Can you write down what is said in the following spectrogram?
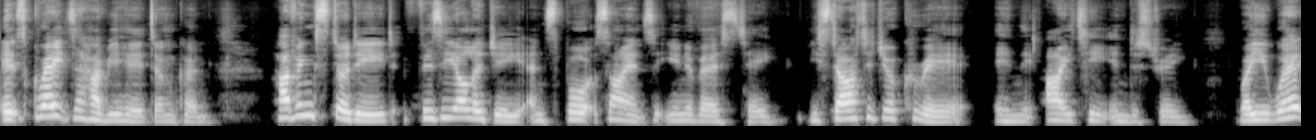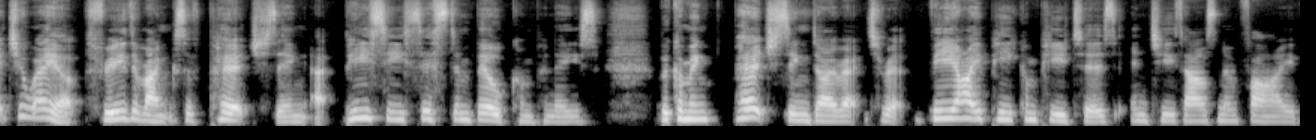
It's great to have you here, Duncan. Having studied physiology and sports science at university, you started your career in the IT industry where you worked your way up through the ranks of purchasing at PC system build companies, becoming purchasing director at VIP Computers in 2005.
